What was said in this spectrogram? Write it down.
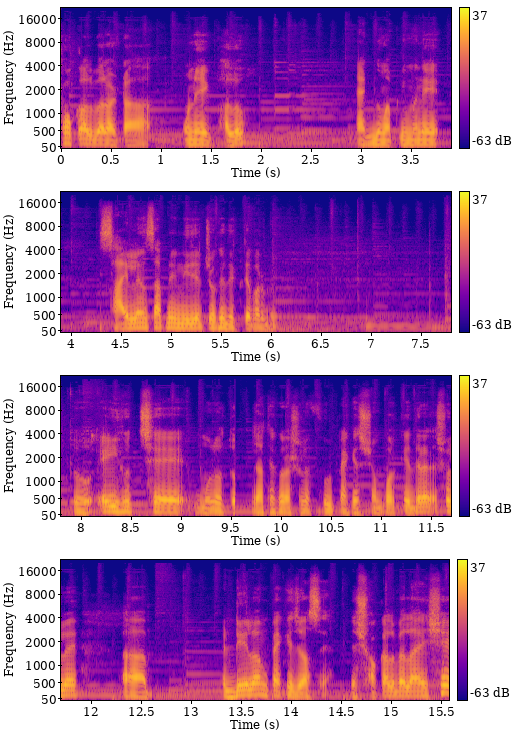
সকালবেলাটা অনেক ভালো। একদম আপনি মানে সাইলেন্স আপনি নিজের চোখে দেখতে পারবেন। তো এই হচ্ছে মূলত, যাতে করে আসলে ফুল প্যাকেজ সম্পর্কে। এদের আসলে ডে লং প্যাকেজও আছে যে সকালবেলা এসে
